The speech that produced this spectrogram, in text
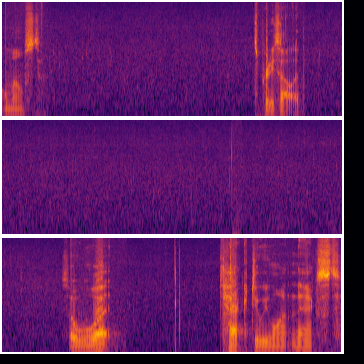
Almost. It's pretty solid. So what tech do we want next?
